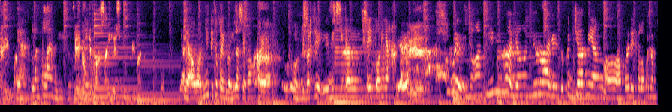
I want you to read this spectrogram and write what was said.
terima. Ya pelan-pelan gitu. Ya itu dipaksain gak sih menerima ya awalnya kita kayak gak jelas ya karena kayak oh gimana sih bisikan syaitonnya ya iya. Jangan ini lah jangan nyerah gitu. Kejar nih yang uh, apa developer sama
